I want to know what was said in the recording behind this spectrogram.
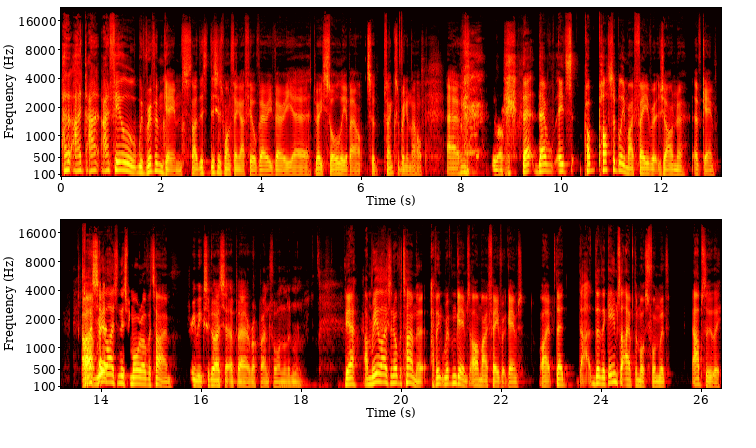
I, I I feel with rhythm games like this this is one thing I feel very very uh very sorely about. So thanks for bringing that up. Um, You're welcome. it's po- possibly my favorite genre of game. Oh, I'm realizing this more over time. Three weeks ago, I set up a Rock Band for in the living room. Yeah, I'm realizing over time that I think rhythm games are my favorite games. Like they're they're the games that I have the most fun with. Absolutely.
